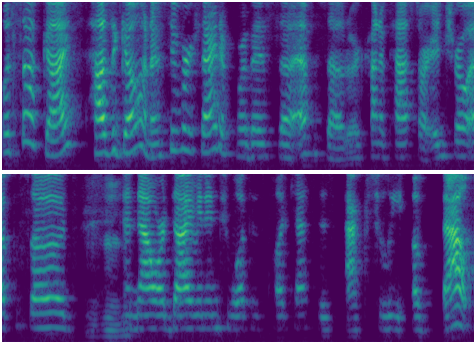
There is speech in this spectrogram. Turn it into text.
What's up, guys? How's it going? I'm super excited for this uh, episode. We're kind of past our intro episodes, Mhm. and now we're diving into what this podcast is actually about.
